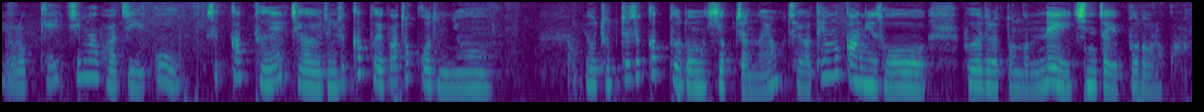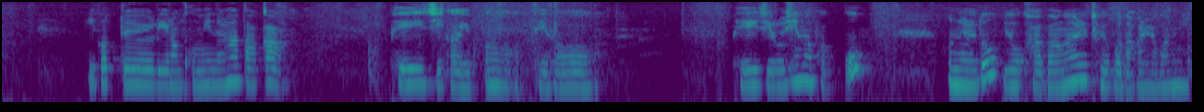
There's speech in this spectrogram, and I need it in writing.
이렇게 치마 바지이고 스카프에 제가 요즘 스카프에 빠졌거든요. 이 도트 스카프 너무 귀엽지 않나요? 제가 테무강에서 보여드렸던 건데 진짜 예쁘더라고요. 이것들이랑 고민을 하다가 베이지가 예쁜 것 같아서 베이지로 신어봤고 오늘도 이 가방을 들고 나가려고 합니다.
